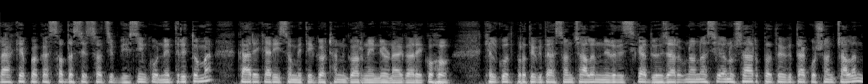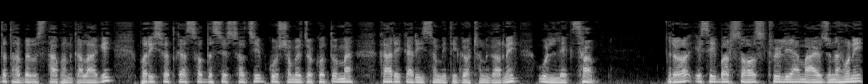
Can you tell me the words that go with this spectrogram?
राखेपका सदस्य सचिव घिसिङको नेतृत्वमा कार्यकारी समिति गठन गर्ने निर्णय गरेको हो। खेलकुद प्रतियोगिता सञ्चालन निर्देशिका दुई हजार उनासी अनुसार प्रतियोगिताको सञ्चालन तथा व्यवस्थापनका लागि परिषदका सदस्य सचिवको संयोजकत्वमा कार्यकारी समिति गठन गर्ने उल्लेख छ। र यसै वर्ष अस्ट्रेलियामा आयोजना हुने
